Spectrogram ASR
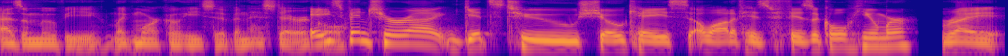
as a movie, like more cohesive and hysterical. Ace Ventura gets to showcase a lot of his physical humor, right?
